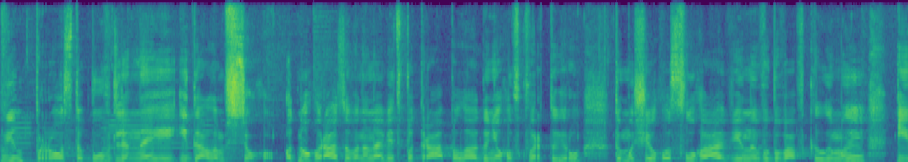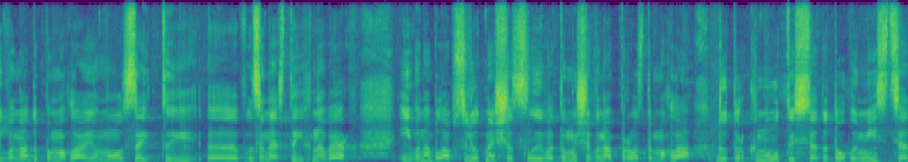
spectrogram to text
він просто був для неї ідеалом всього. Одного разу вона навіть потрапила до нього в квартиру, тому що його слуга він вибивав килими, і вона допомогла йому зайти, е, занести їх наверх. І вона була абсолютно щаслива, тому що вона просто могла доторкнутися до того місця,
